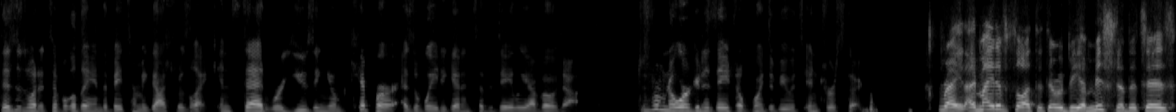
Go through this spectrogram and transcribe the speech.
this is what a typical day in the Beit HaMikdash was like. Instead, we're using Yom Kippur as a way to get into the daily avoda. Just from an organizational point of view, it's interesting. Right. I might have thought that there would be a Mishnah that says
